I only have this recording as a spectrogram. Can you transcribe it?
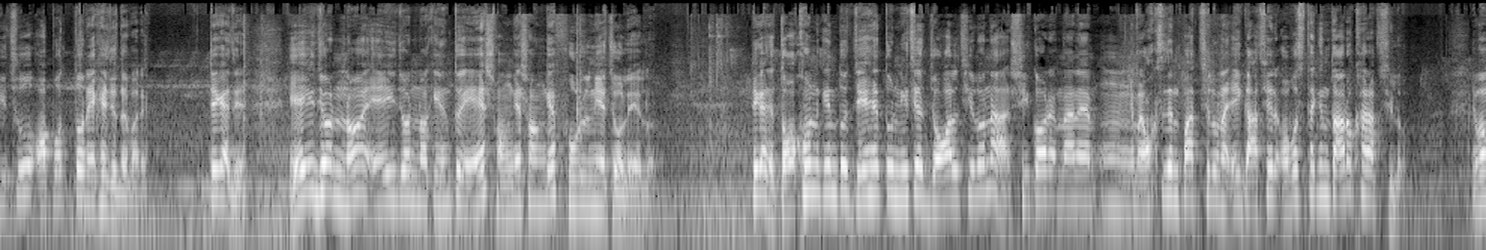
কিছু অপত্য রেখে যেতে পারে। ঠিক আছে? এই জন্য এই জন্য কিন্তু এ সঙ্গে সঙ্গে ফুল নিয়ে চলে এলো। ঠিক আছে? তখন কিন্তু যেহেতু নিচে জল ছিল না, শিকড় মানে অক্সিজেন পাচ্ছিল না, এই গাছের অবস্থা কিন্তু আরও খারাপ ছিল। এবং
